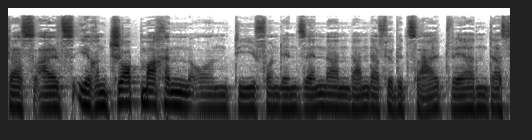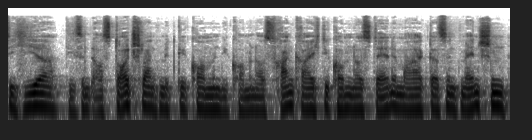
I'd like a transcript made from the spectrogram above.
das als ihren Job machen und die von den Sendern dann dafür bezahlt werden, dass sie hier, die sind aus Deutschland mitgekommen, die kommen aus Frankreich, die kommen aus Dänemark, das sind Menschen,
